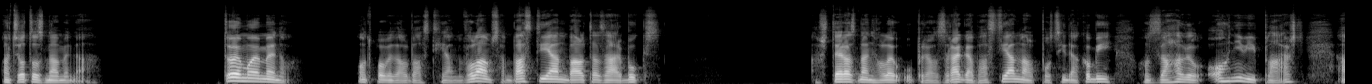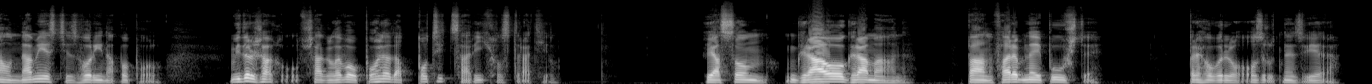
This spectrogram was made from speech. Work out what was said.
A čo to znamená? To je moje meno, odpovedal Bastian. Volám sa Bastian Baltazar Bux. Až teraz na ňo lev uprel zrak a Bastian mal pocit, ako by ho zahalil ohnivý plášť a on na mieste zhorí na popol. Vydržal však levou pohľad a pocit sa rýchlo stratil. Ja som Grao Gramán, pán farebnej púšte, prehovorilo ozrutné zviera.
